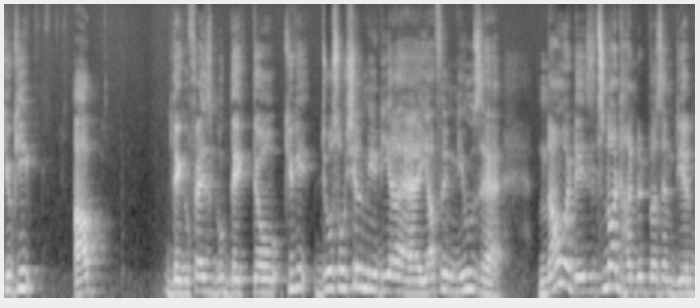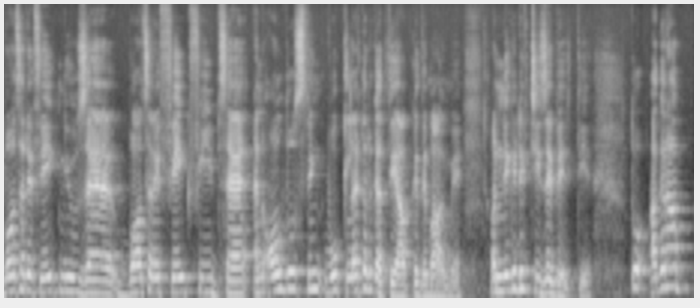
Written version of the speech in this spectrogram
क्योंकि आप देखो फेसबुक देखते हो, क्योंकि जो सोशल मीडिया है या फिर न्यूज़ है now days it's not hundred percent real बहुत सारे फेक न्यूज़ है, बहुत सारे फेक फीड्स है एंड ऑल दोज थिंग वो क्लटर करती है आपके दिमाग में और नेगेटिव चीज़ें भेजती है। तो अगर आप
